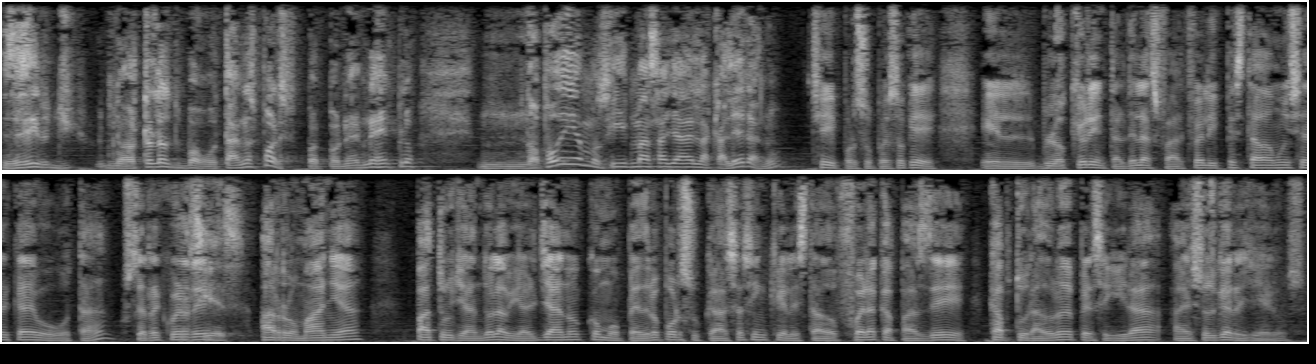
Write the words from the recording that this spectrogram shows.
Es decir, nosotros los bogotanos, por, por poner un ejemplo, no podíamos ir más allá de la calera, ¿no? Sí, por supuesto que el bloque oriental de las FARC, Felipe, estaba muy cerca de Bogotá. Usted recuerde a Romaña patrullando la vía al llano como Pedro por su casa sin que el Estado fuera capaz de capturar o de perseguir a, a esos guerrilleros.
